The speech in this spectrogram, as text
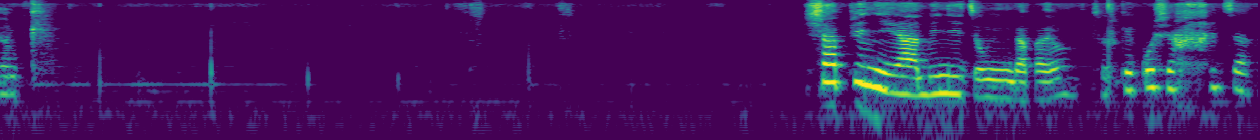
이렇게. 샤피니아 미니종인가 봐요. 저렇게 꽃이 활짝.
